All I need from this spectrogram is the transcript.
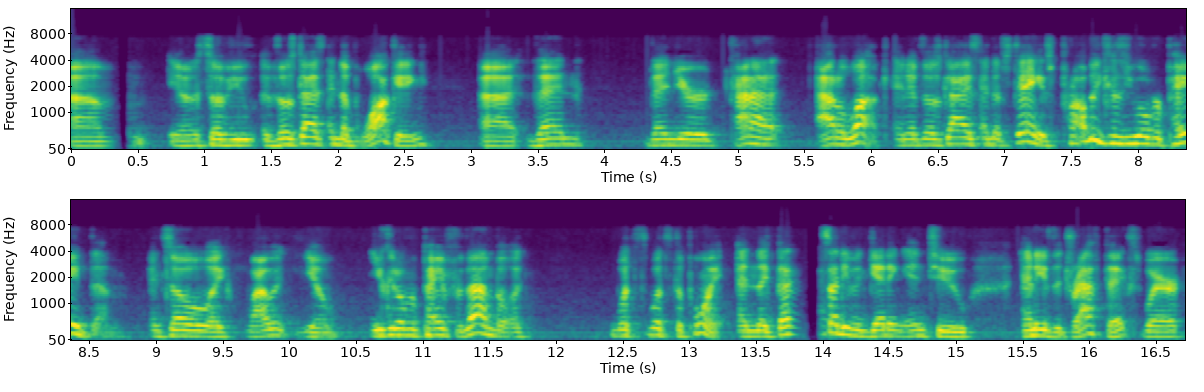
Um, you know, so if you if those guys end up walking, uh, then then you're kind of out of luck. And if those guys end up staying, it's probably because you overpaid them. And so like why would you know you could overpay for them, but like what's what's the point? And like that's not even getting into any of the draft picks where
